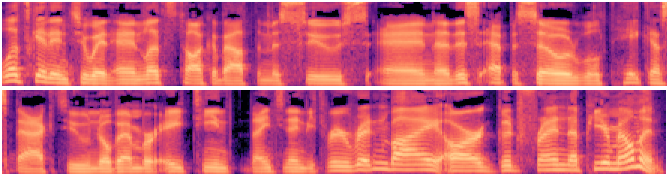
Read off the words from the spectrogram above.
let's get into it and let's talk about the masseuse. And uh, this episode will take us back to November 18th, 1993, written by our good friend uh, Peter Mehlman.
